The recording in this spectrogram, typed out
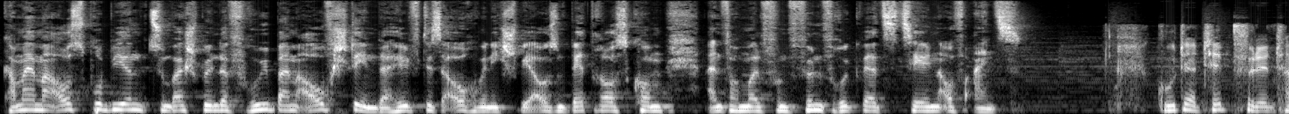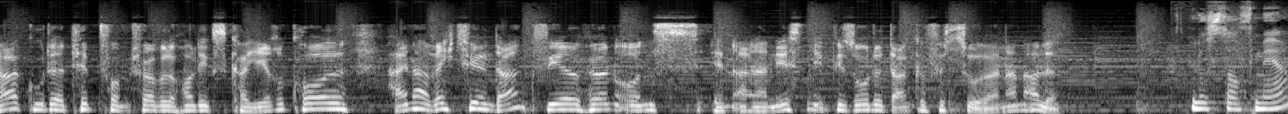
Kann man ja mal ausprobieren, zum Beispiel in der Früh beim Aufstehen. Da hilft es auch, wenn ich schwer aus dem Bett rauskomme, einfach mal von fünf rückwärts zählen auf eins. Guter Tipp für den Tag, guter Tipp vom Travelholics Karriere Call. Heiner, recht vielen Dank. Wir hören uns in einer nächsten Episode. Danke fürs Zuhören an alle. Lust auf mehr?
